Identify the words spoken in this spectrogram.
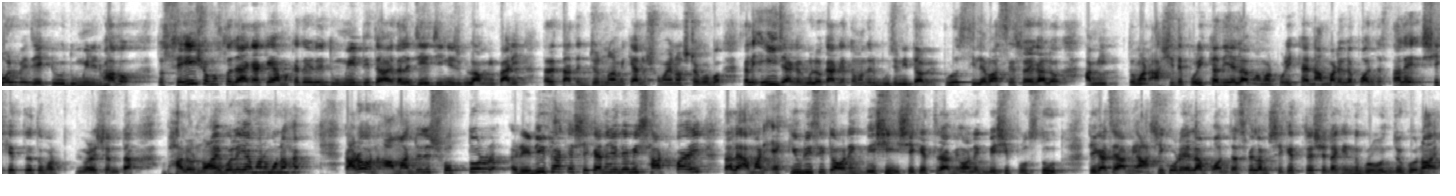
বলবে যে একটু দু মিনিট ভাবো। তো সেই সমস্ত জায়গাকে আমাকে যদি দু মিনিট দিতে হয়, তাহলে যে জিনিসগুলো আমি পারি, তাহলে তাদের জন্য আমি কেন সময় নষ্ট করব? তাহলে এই জায়গাগুলোকে আগে তোমাদের বুঝে নিতে হবে। পুরো সিলেবাস শেষ হয়ে গেল, আমি তোমার আশিতে পরীক্ষা দিয়ে এলাম, আমার পরীক্ষায় নাম্বার এলো পঞ্চাশ, তাহলে সেক্ষেত্রে তোমার প্রিপারেশনটা ভালো নয় বলেই আমার মনে হয়। কারণ কারণ আমার যদি সত্তর রেডি থাকে, সেখানে যদি আমি ষাট পাই, তাহলে আমার অ্যাকিউরেসিটা অনেক বেশি। সেক্ষেত্রে আমি অনেক বেশি প্রস্তুত। ঠিক আছে? আমি আশি করে এলাম, পঞ্চাশ পেলাম, সেক্ষেত্রে সেটা কিন্তু গ্রহণযোগ্য নয়।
